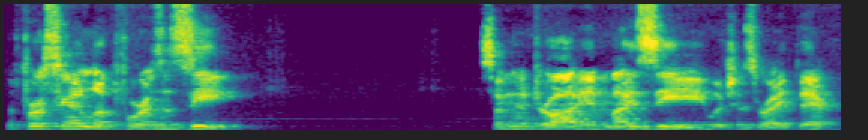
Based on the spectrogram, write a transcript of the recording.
the first thing I look for is a z. So I'm going to draw in my z, which is right there.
